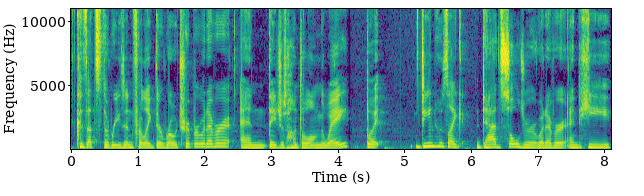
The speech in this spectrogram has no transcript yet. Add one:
because that's the reason for like their road trip or whatever and they just hunt along the way. But Dean who's like dad's soldier or whatever and he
